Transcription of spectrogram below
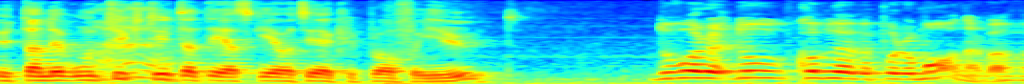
Utan det, hon tyckte inte att det jag skrev var tillräckligt bra för att ge ut. Då, var då kom du över på romaner va?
